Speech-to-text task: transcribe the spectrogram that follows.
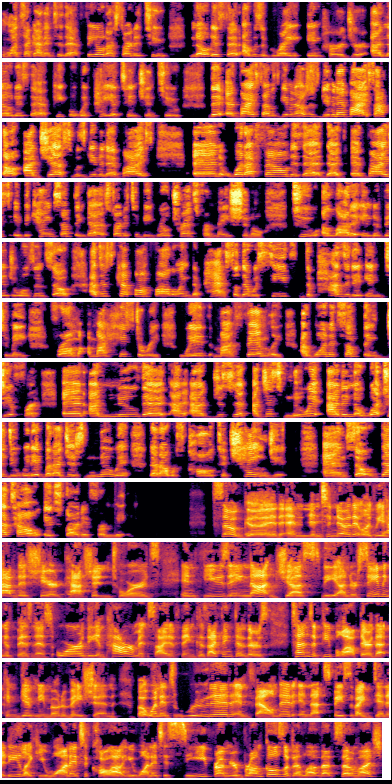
once I got into that field, I started to notice that I was a great encourager. I noticed that people would pay attention to the advice I was giving. I was just giving advice. I thought I just was giving advice. And what I found is that that advice, it became something that started to be real transformational to a lot of individuals. And so I just kept on following the path. So there were seeds deposited into me from my history with my family. I wanted something different. And I knew that I, I just said, I just knew it. I didn't know what to do with it, but I just knew it that I was called to change it. And so that's how it started for me. So good. And and to know that like we have this shared passion towards infusing not just the understanding of business or the empowerment side of things because I think that there's tons of people out there that can give me motivation. But when it's rooted and founded in that space of identity like you wanted to call out, you wanted to see from your bruncles, which I love that so much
